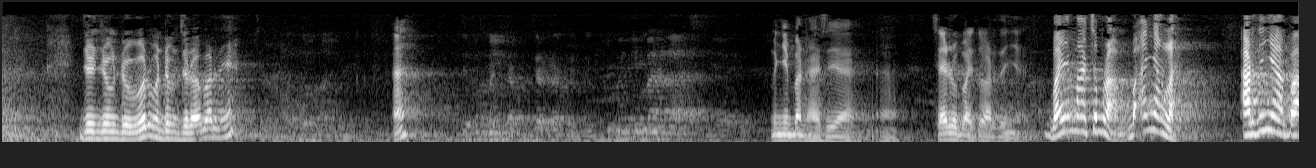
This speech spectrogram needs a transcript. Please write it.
junjung dhuwur mendem jero apa artinya? Hah? Menyimpan rahasia. Nah, saya lupa itu artinya. Banyak macam lah, banyak lah. Artinya apa?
